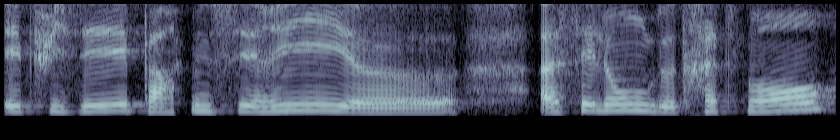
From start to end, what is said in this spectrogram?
épuisé par une série euh, assez longue de traitements,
